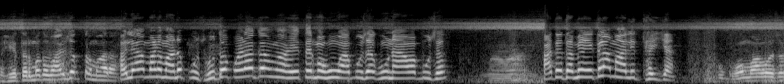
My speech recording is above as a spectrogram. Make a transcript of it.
ખેતરમાં તો વાવી શકતા મારા એટલે મને મને પૂછવું તો પડે કે હેતરમાં હું આપું છે હું ના આપું છે આ તો તમે એકલા માલિક થઈ ગયા ગોમ આવે છે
